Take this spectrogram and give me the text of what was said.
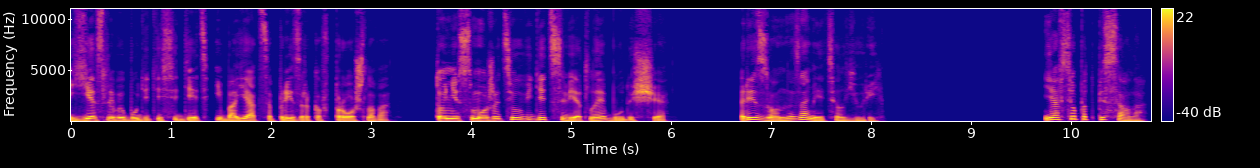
Если вы будете сидеть и бояться призраков прошлого, то не сможете увидеть светлое будущее», — резонно заметил Юрий. Я все подписала.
